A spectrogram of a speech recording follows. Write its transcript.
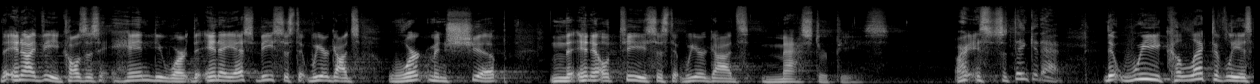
The NIV calls us handiwork. The NASB says that we are God's workmanship. And the NLT says that we are God's masterpiece. All right, so think of that that we collectively, as,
